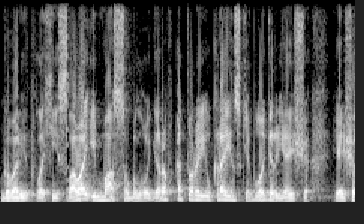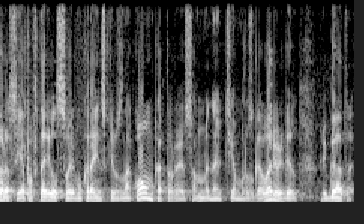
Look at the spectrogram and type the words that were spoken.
говорит плохие слова, и масса блогеров, которые украинских блогеров, я еще, я еще раз, я повторил своим украинским знакомым, которые со мной на эту тему разговаривали, говорю, ребята,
